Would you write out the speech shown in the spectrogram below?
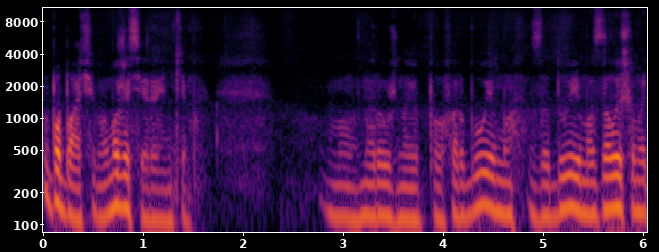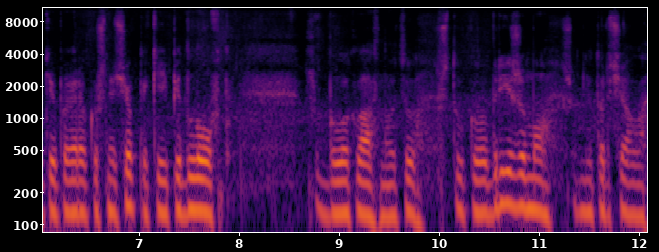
Ну, побачимо, може сіреньким. Ну, наружною пофарбуємо, задуємо, залишимо типу ракушничок такий під лофт, щоб було класно. Оцю штуку обріжемо, щоб не торчало.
